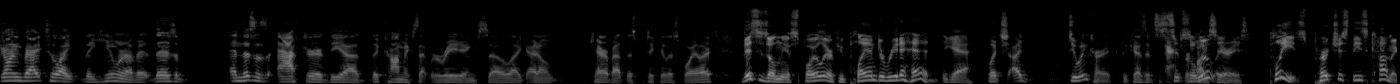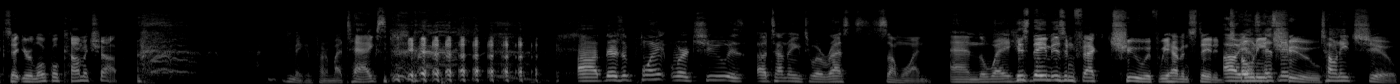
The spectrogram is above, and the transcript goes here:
Going back to like the humor of it, there's a, and this is after the uh, the comics that we're reading, so like I don't care about this particular spoiler. This is only a spoiler if you plan to read ahead. Yeah, which I do encourage because it's a super Absolutely. fun series. Please purchase these comics at your local comic shop. Making fun of my tags. uh, there's a point where Chu is attempting to arrest someone, and the way he, His name is in fact Chu. If we haven't stated, oh, yes, Tony name- Chu, Tony Chu.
